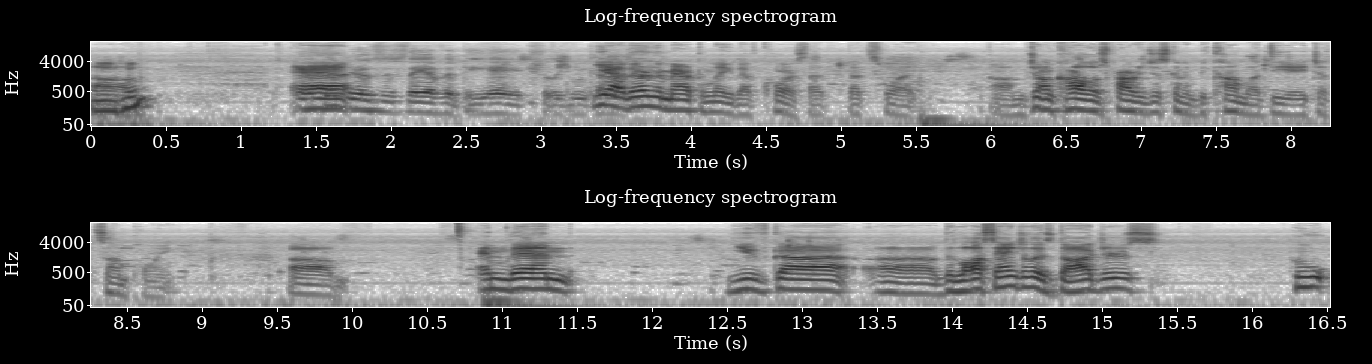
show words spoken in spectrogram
Um, The and, good news is they have the DH, so they can. yeah, they're in the American League. Of course, that that's what. Um, Giancarlo's probably just going to become a DH at some point. Um, and then you've got uh, the Los Angeles Dodgers, who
